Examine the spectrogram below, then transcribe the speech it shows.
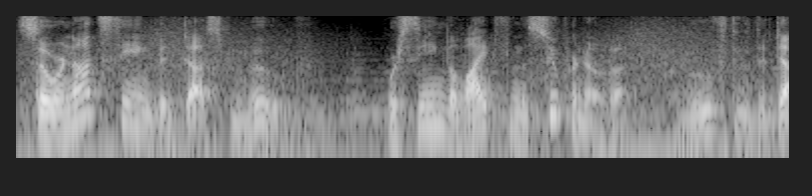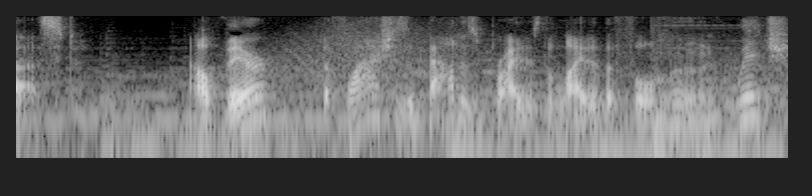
So we're not seeing the dust move. We're seeing the light from the supernova move through the dust. Out there, the flash is about as bright as the light of the full moon, which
